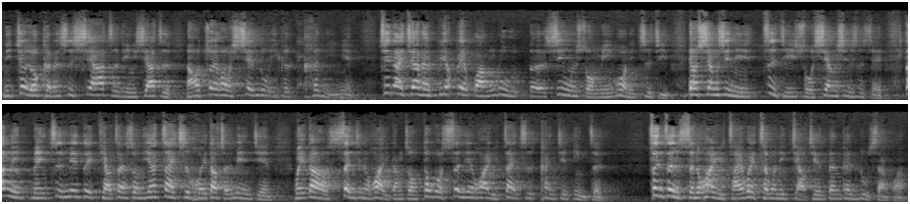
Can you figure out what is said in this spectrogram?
你就有可能是瞎子领瞎子，然后最后陷入一个坑里面。亲爱家人，不要被网络的新闻所迷惑你自己，要相信你自己所相信是谁。当你每次面对挑战的时候，你要再次回到神面前，回到圣经的话语当中，透过圣经的话语再次看见印证，真正神的话语才会成为你脚前灯跟路上光。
